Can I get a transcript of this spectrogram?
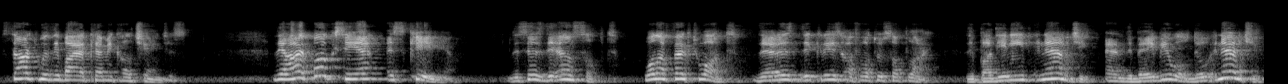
Start with the biochemical changes. The hypoxia ischemia. This is the insult will affect what? There is decrease of water supply. The body need energy, and the baby will do energy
